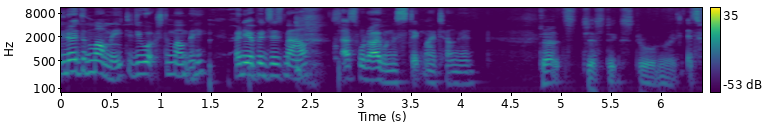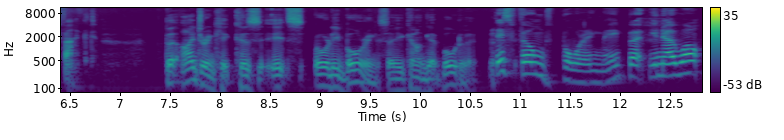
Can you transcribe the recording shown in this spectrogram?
You know the Mummy? Did you watch the Mummy? When he opens his mouth, that's what I want to stick my tongue in. That's just extraordinary. It's fact. But I drink it because it's already boring, so you can't get bored of it. This film's boring me, but you know what?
